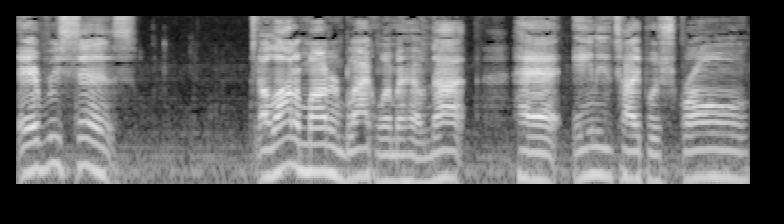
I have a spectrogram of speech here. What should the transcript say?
ever since a lot of modern black women have not had any type of strong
